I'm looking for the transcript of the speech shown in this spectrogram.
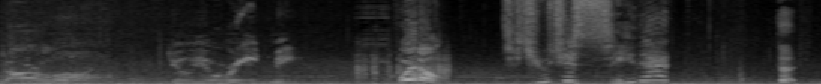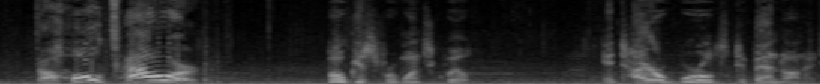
Star-Lord, do you read me? Well, did you just see that? The the whole tower. Focus for once, Quill. Entire worlds depend on it.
